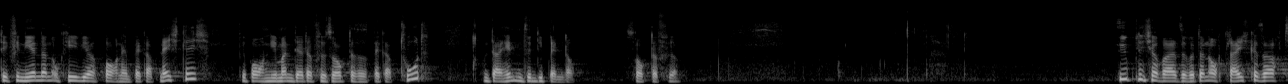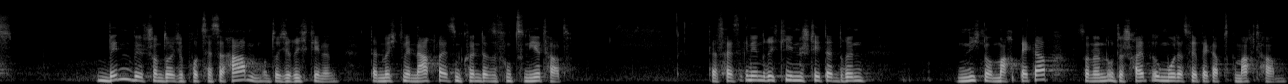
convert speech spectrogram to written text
definieren dann, okay, wir brauchen ein Backup nächtlich, wir brauchen jemanden, der dafür sorgt, dass das Backup tut und da hinten sind die Bänder, sorgt dafür. Üblicherweise wird dann auch gleich gesagt, wenn wir schon solche Prozesse haben und solche Richtlinien, dann möchten wir nachweisen können, dass es funktioniert hat. Das heißt, in den Richtlinien steht dann drin, nicht nur mach Backup, sondern unterschreib irgendwo, dass wir Backups gemacht haben.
